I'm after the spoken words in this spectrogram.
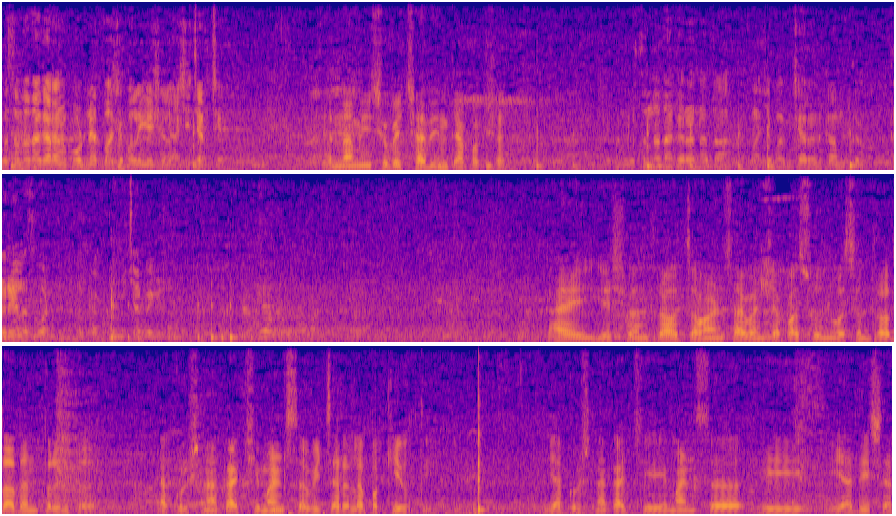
वसंतदादा घरानं फोडण्यात भाजपाला यश आलं अशी चर्चा आहे. त्यांना मी शुभेच्छा देईन त्या पक्षात. पण वसंतदादा घरानं आता भाजपा विचारानं काम कर- करेल असं वाटतं विचार वेगळे? काय यशवंतराव चव्हाण साहेबांच्या पासून वसंतराव दादांपर्यंत या कृष्णाकाठची माणसं विचारायला पक्की होती. या कृष्णाकाठची माणसं ही या देशात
